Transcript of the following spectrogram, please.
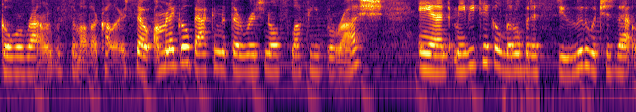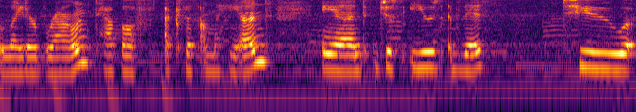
go around with some other colors. So I'm to go back in with the original fluffy brush and maybe take a little bit of Soothe, which is that lighter brown, tap off excess on my hand, and just use this to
